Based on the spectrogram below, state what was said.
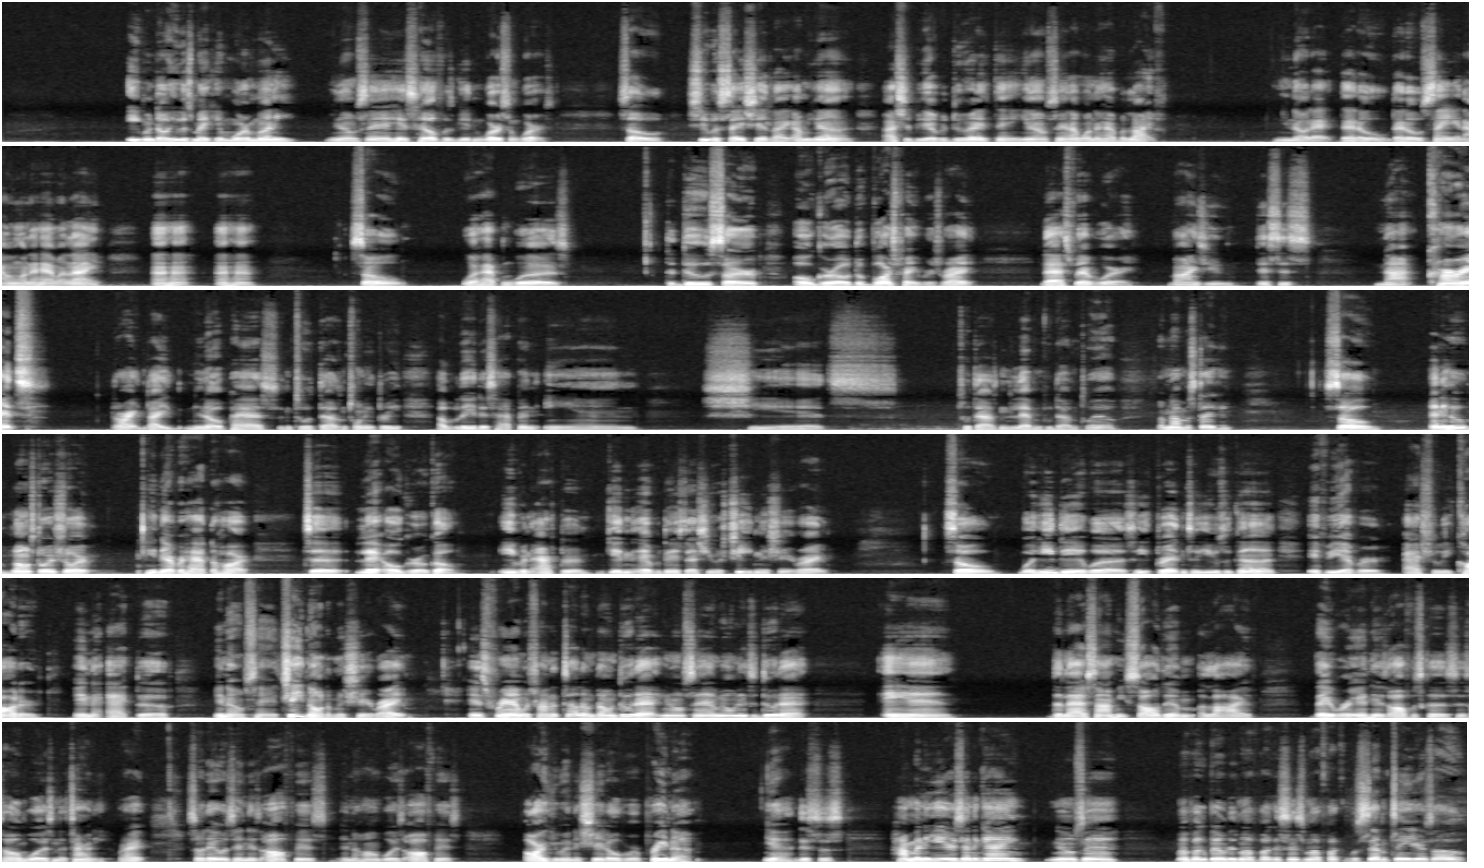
even though he was making more money, you know what I'm saying? His health was getting worse and worse. So, she would say shit like, I'm young. I should be able to do anything. You know what I'm saying? I want to have a life. You know that that old that old saying, I want to have a life. Uh-huh. Uh-huh. So what happened was the dude served old girl divorce papers, right? Last February. Mind you, this is not current. Right, like, you know, past in 2023. I believe this happened in shit 2011, 2012, if I'm not mistaken. So, anywho, long story short, he never had the heart to let old girl go, even after getting evidence that she was cheating and shit, right? So, what he did was he threatened to use a gun if he ever actually caught her in the act of, you know I'm saying, cheating on him and shit, right? His friend was trying to tell him, don't do that, you know I'm saying? We don't need to do that. And the last time he saw them alive, they were in his office because his homeboy is an attorney, right? So they was in his office, in the homeboy's office, arguing and shit over a prenup. Yeah, this is how many years in the game? You know what I'm saying? Motherfucker been with this motherfucker since motherfucker was 17 years old.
